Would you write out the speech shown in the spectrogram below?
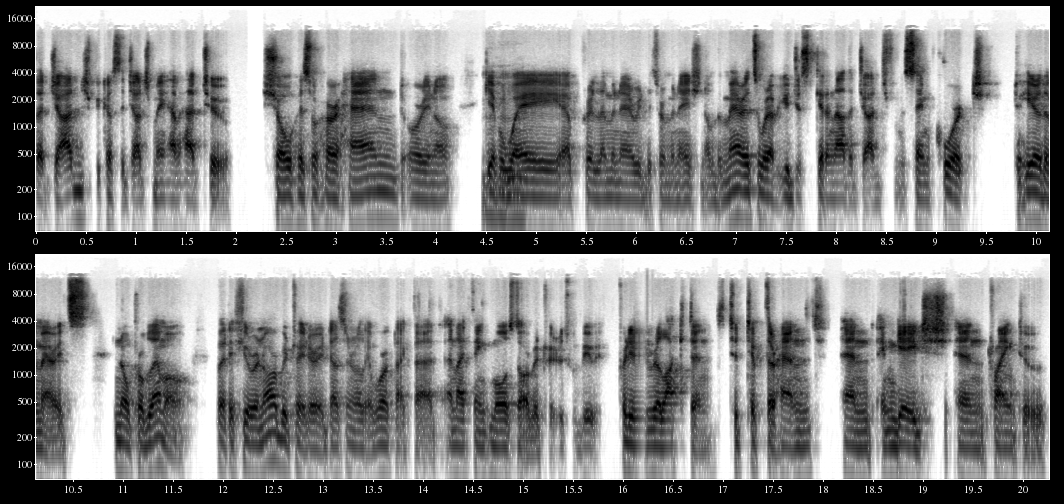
the judge because the judge may have had to show his or her hand or you know give mm-hmm. away a preliminary determination of the merits or whatever you just get another judge from the same court to hear the merits no problemo but if you're an arbitrator it doesn't really work like that and i think most arbitrators would be pretty reluctant to tip their hand and engage in trying to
